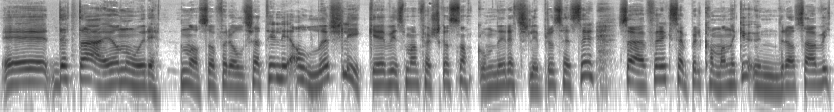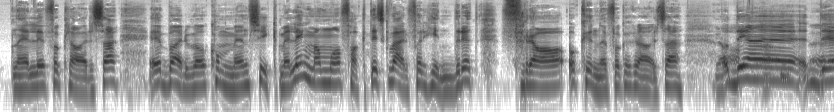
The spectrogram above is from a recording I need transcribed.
Eh, dette er jo noe rett retten også forholder seg til. I alle slike, Hvis man først skal snakke om de rettslige prosesser, så er for eksempel, kan man ikke unndra seg av vitne eller forklare seg bare ved å komme med en sykemelding. Man må faktisk være forhindret fra å kunne forklare seg. Og det, det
